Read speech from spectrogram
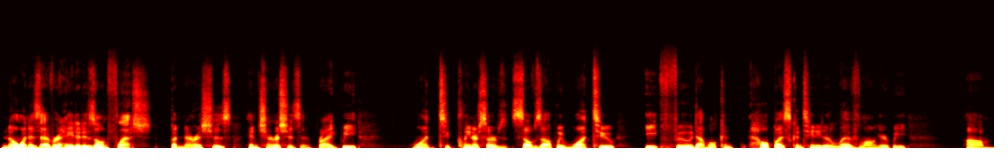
no one has ever hated his own flesh, but nourishes and cherishes it, right? We want to clean ourselves up. We want to eat food that will con- help us continue to live longer. We, um,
